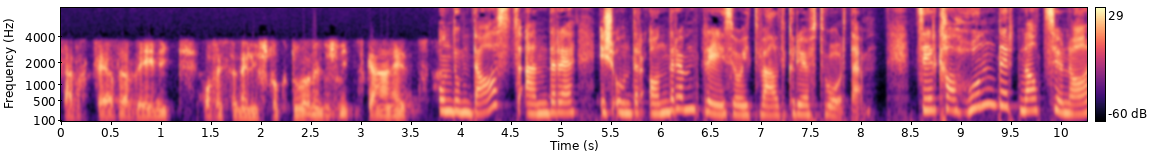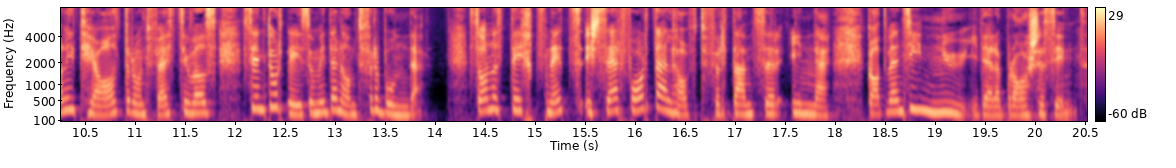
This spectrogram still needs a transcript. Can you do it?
es einfach sehr, sehr wenig professionelle Strukturen in der Schweiz gegeben hat. Und um das zu ändern, ist unter anderem Treso in die Welt gerufen worden. Circa 100 nationale Theater und Festivals sind durch Treso miteinander verbunden. So ein dichtes Netz ist sehr vorteilhaft für TänzerInnen, gerade wenn sie neu in dieser Branche sind.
